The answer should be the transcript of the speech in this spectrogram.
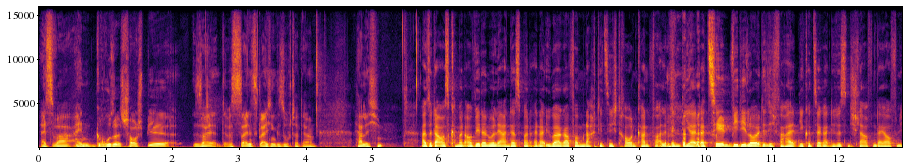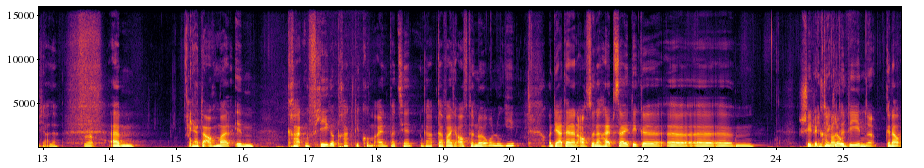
Es war ein Gruselschauspiel, das seinesgleichen gesucht hat, ja. Herrlich. Also daraus kann man auch wieder nur lernen, dass man einer Übergabe vom Nachtdienst nicht trauen kann. Vor allem, wenn die halt erzählen, wie die Leute sich verhalten. Die können es ja gar nicht wissen. Die schlafen da ja hoffentlich alle. Ja. Ähm, ich hatte auch mal im Krankenpflegepraktikum einen Patienten gehabt. Da war ich auf der Neurologie. Und der hatte dann auch so eine halbseitige äh, äh, ähm, Schädelkalotte, die ihn, ja. genau,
